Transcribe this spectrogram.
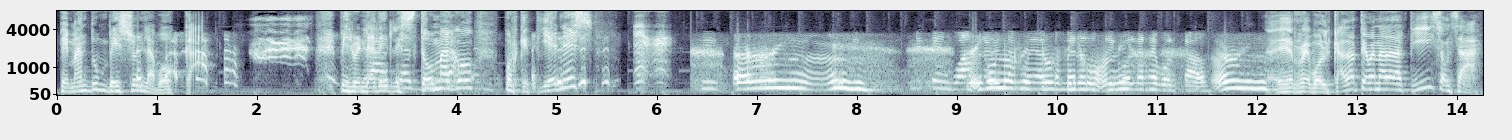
Te mando un beso en la boca. Pero en la del estómago, porque tienes. Ay. Tengo unos revolcados. eh, revolcada te van a dar a ti, Sonsa.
